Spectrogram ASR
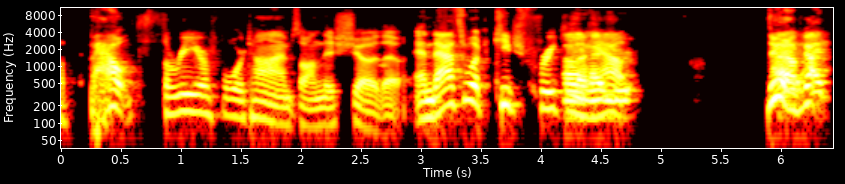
about three or four times on this show, though, and that's what keeps freaking Uh, me out, you- dude. I- have got. I-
